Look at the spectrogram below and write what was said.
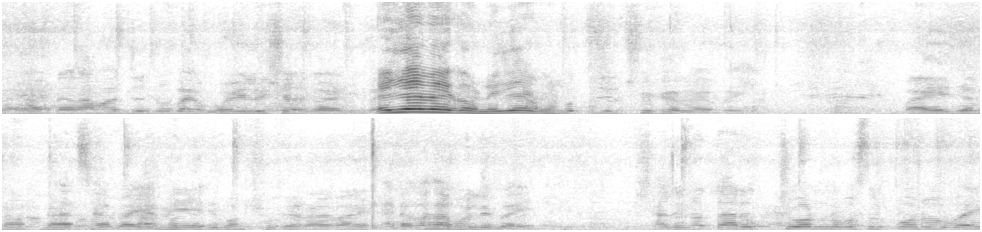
ভাই। আপনারা আমার জন্য ভাই ওয়েল উইশার করেন ভাই। এই যে ভাই কোন এই যে কোন প্রতিদিন সুখের হয় ভাই। ভাই যেন আপনার আচ্ছা ভাই আমি জীবন সুখের হয় ভাই? একটা কথা বলি ভাই। স্বাধীনতার চুয়ান্ন বছর পরেও ভাই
